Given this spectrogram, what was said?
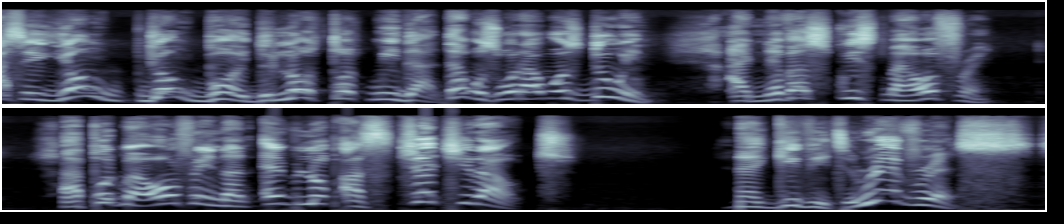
As a young young boy, the Lord taught me that. That was what I was doing. I never squeezed my offering. I put my offering in an envelope, I stretch it out, and I give it reverence.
